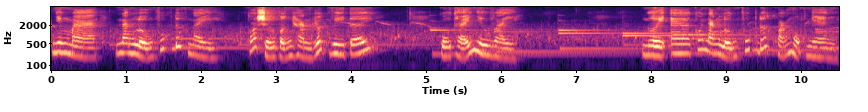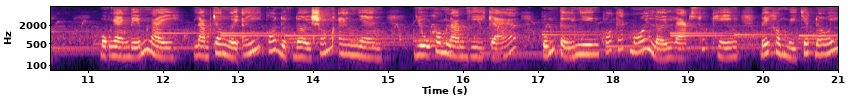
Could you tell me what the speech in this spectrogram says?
Nhưng mà năng lượng phúc đức này có sự vận hành rất vi tế. Cụ thể như vậy, người a có năng lượng phúc đức khoảng một ngàn. Một ngàn điểm này làm cho người ấy có được đời sống an nhàn. Dù không làm gì cả, cũng tự nhiên có các mối lợi lạc xuất hiện để không bị chết đói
